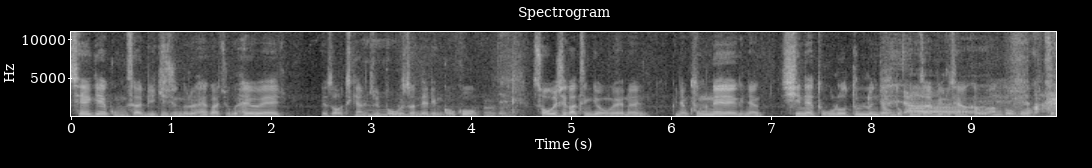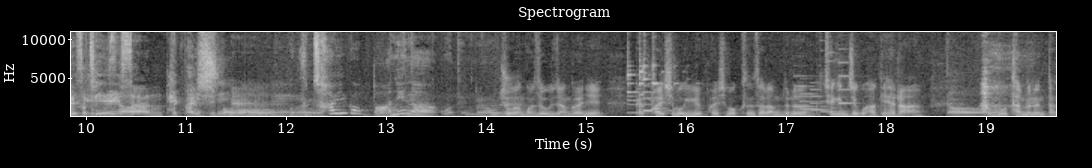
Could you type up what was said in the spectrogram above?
세계 공사비 기준으로 해가지고 해외에서 어떻게 하는지를 보고서 내린 거고 서울시 같은 경우에는 그냥 국내 그냥 시내 도로 뚫는 정도 공사비로 생각하고 한 거고 아, 그래서 제일 그래서 싼 180억. 네. 그 차이가 많이 나거든요. 주한 건설부 장관이 180억, 280억 쓴 사람들은 책임지고 하게 해라. 어. 그 못하면은 다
